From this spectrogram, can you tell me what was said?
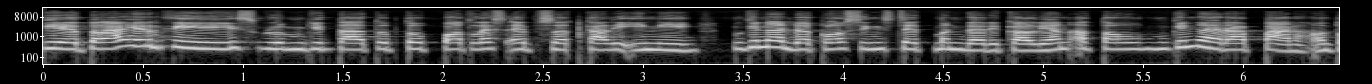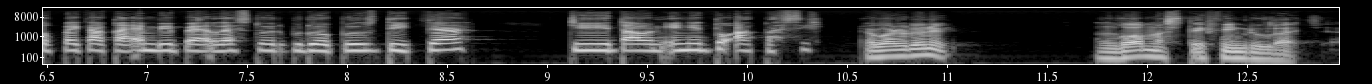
Oke, terakhir nih sebelum kita tutup podcast episode kali ini, mungkin ada closing statement dari kalian atau mungkin harapan untuk PKKMB PLS 2023 di tahun ini tuh apa sih? Coba dulu nih. Enggak Mas Stephen dulu aja.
